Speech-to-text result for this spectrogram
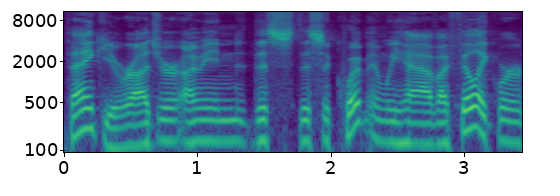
Thank you, Roger. I mean, this this equipment we have, I feel like we're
